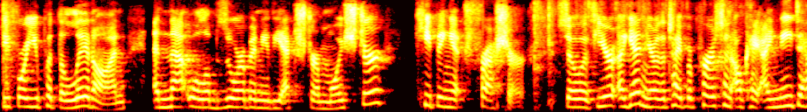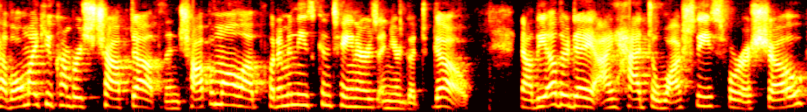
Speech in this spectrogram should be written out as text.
before you put the lid on, and that will absorb any of the extra moisture keeping it fresher. So if you're again you're the type of person, okay, I need to have all my cucumbers chopped up, then chop them all up, put them in these containers and you're good to go. Now, the other day I had to wash these for a show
